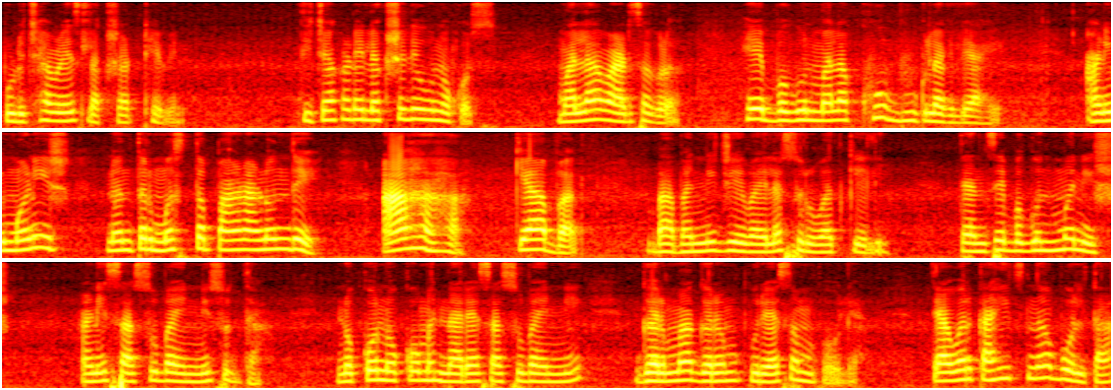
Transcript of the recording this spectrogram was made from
पुढच्या वेळेस लक्षात ठेवेन. तिच्याकडे लक्ष देऊ नकोस. मला वाढ सगळं. हे बघून मला खूप भूक लागली आहे. आणि मनीष नंतर मस्त पान आणून दे. आ हा हा क्या बात. बाबांनी जेवायला सुरुवात केली. त्यांचे बघून मनीष आणि सासूबाईंनीसुद्धा नको नको म्हणणाऱ्या सासूबाईंनी गरमागरम पुऱ्या संपवल्या. त्यावर काहीच न बोलता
